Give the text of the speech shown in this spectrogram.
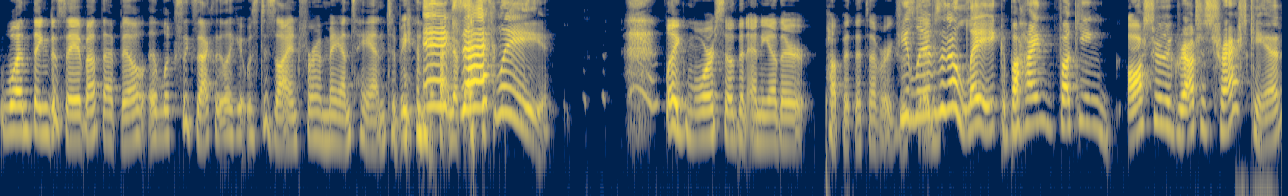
one thing to say about that bill. It looks exactly like it was designed for a man's hand to be inside of it. exactly. Like more so than any other puppet that's ever existed. He lives in a lake behind fucking Oscar the Grouch's trash can.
